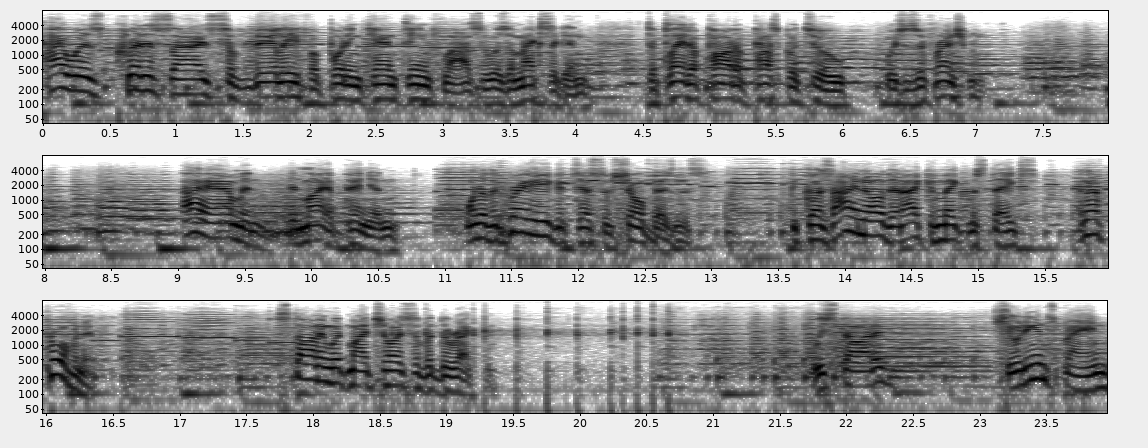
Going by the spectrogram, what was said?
I was criticized severely for putting Cantinflas, who was a Mexican, to play the part of Passepartout, which is a Frenchman. I am, in, in my opinion, one of the great egotists of show business, because I know that I can make mistakes, and I've proven it. Starting with my choice of a director. We started shooting in Spain.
